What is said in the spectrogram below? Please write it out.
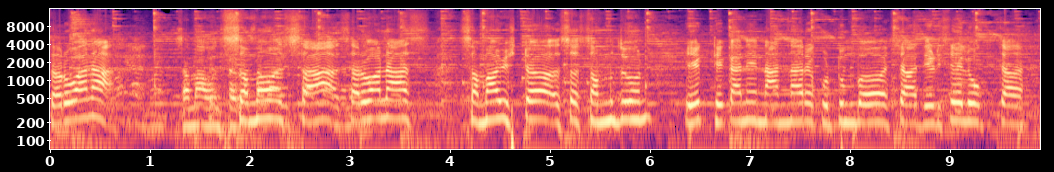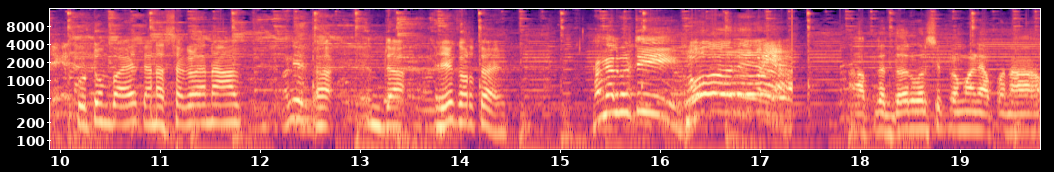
सर्वांना समावून सम सा सर्वांना समाविष्ट असं समजून एक ठिकाणी नांदणारं कुटुंब अशा दीडशे लोकचा कुटुंब आहे त्यांना सगळ्यांना हे करतोय. मंगलमूर्ती आपल्या दरवर्षीप्रमाणे आपण हा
